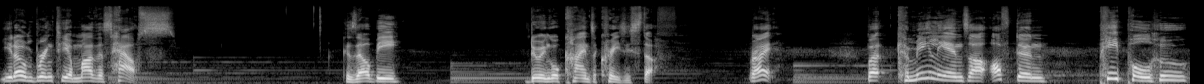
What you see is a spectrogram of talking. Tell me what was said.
you don't bring to your mother's house because they'll be doing all kinds of crazy stuff, right? But chameleons are often people who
